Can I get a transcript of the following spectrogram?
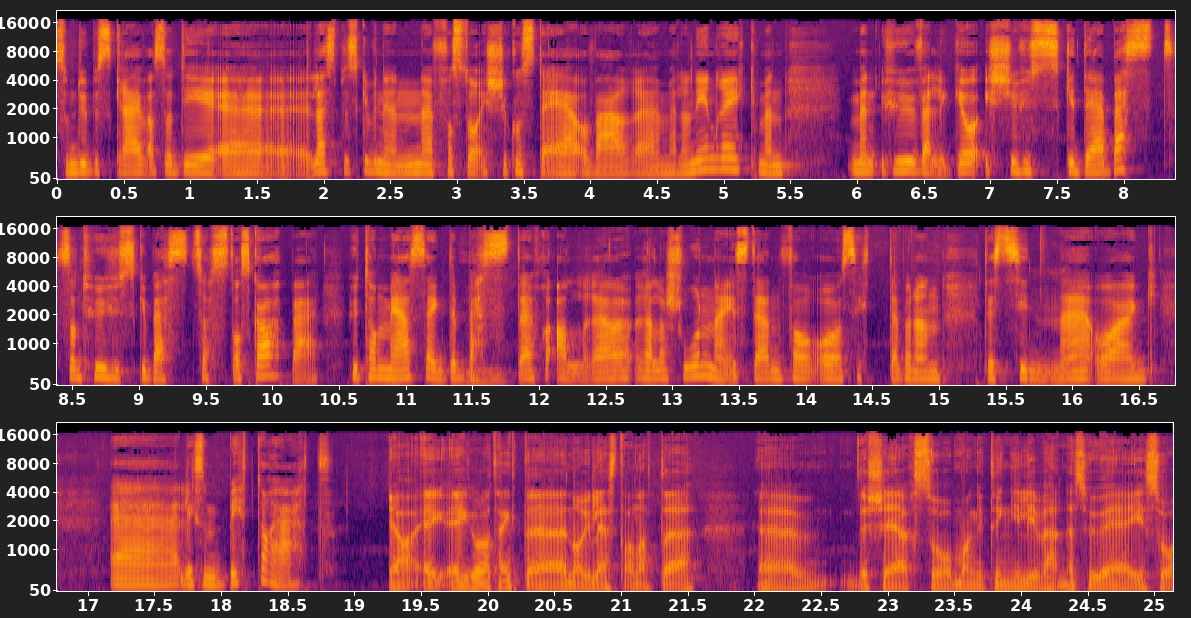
som du beskrev, altså de eh, lesbiske venninnene forstår ikke hvordan det er å være eh, melaninrik, men, men hun velger å ikke huske det best. Sant? Hun husker best søsterskapet. Hun tar med seg det beste fra alle relasjonene istedenfor å sitte på den, det sinnet og eh, liksom bitterhet. Ja, jeg òg tenkte når jeg leste den, at eh, Eh, det skjer så mange ting i livet hennes, hun er i så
